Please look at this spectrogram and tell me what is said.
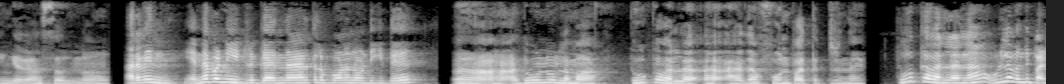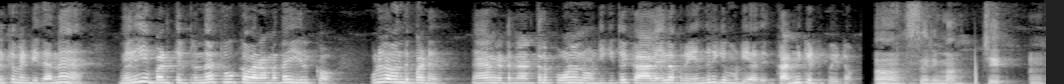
நீங்கள் தான் சொல்லணும். அரவிந்த் என்ன பண்ணிட்டு இருக்க? இந்த நேரத்துல போன நோண்டிக்கிட்டு. அது ஒன்றும் இல்லைம்மா. தூக்கம் வரல. அஹ், அதான் ஃபோன் பார்த்துட்டு இருந்தேன் தூக்கம் வரலன்னா உள்ள வந்து படுக்க வேண்டியதானே? வெளியே படுத்துட்டு இருந்தா தூக்கம் வராம தான் இருக்கும். உள்ள வந்து படு. நேரம் கட்ட நேரத்துல போன நோண்டிக்கிட்டு காலையில அப்புறம் எந்திரிக்க முடியாது. கண்ணு கெட்டு போயிட்டோம் ஆ சரிம்மா. சரி ம்.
